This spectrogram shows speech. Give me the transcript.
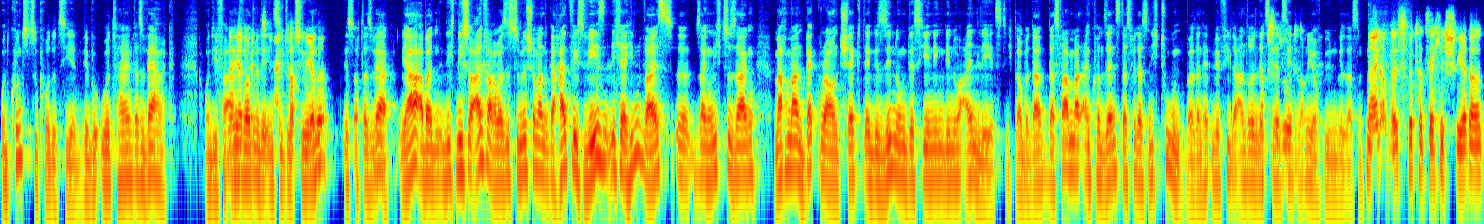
und Kunst zu produzieren. Wir beurteilen das Werk. Und die Verantwortung naja, der Institution ist auch das Werk. Ja, aber nicht, nicht so einfach. Aber es ist zumindest schon mal ein halbwegs wesentlicher Hinweis, äh, sagen, nicht zu sagen, mach mal einen Background-Check der Gesinnung desjenigen, den du einlädst. Ich glaube, da, das war mal ein Konsens, dass wir das nicht tun, weil dann hätten wir viele andere in den letzten Absolut. Jahrzehnten auch nicht auf Bühnen gelassen. Nein, aber es wird tatsächlich schwerer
